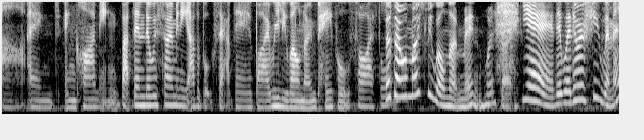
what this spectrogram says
Uh, and and climbing, but then there were so many other books out there by really well known people. So I thought, But they were mostly well known men, weren't they? yeah, there were there were a few women,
